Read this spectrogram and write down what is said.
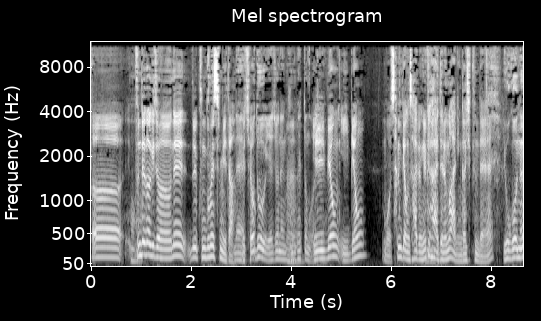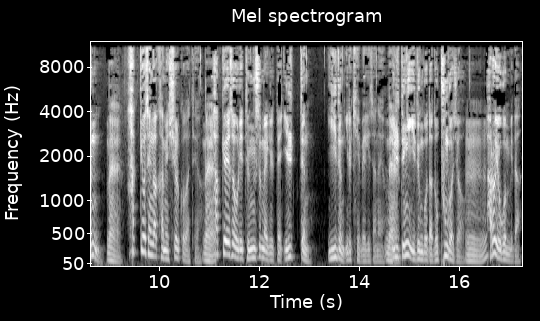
어, 군대 가기 전에 늘 궁금했습니다. 네, 그렇죠? 저도 예전엔 궁금했던 거 같아요. 1병, 2병, 뭐 3병, 4병 이렇게 가야 되는 거 아닌가 싶은데. 요거는 네. 학교 생각하면 쉬울 것 같아요. 네. 학교에서 우리 등수 매길 때 1등, 2등 이렇게 매기잖아요. 네. 1등이 2등보다 높은 거죠. 음. 바로 요겁니다.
